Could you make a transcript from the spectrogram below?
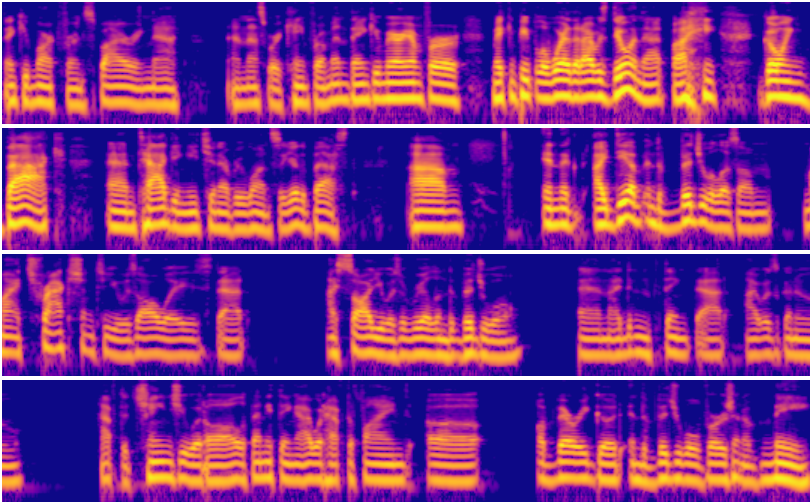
thank you, Mark, for inspiring that. And that's where it came from. And thank you, Miriam, for making people aware that I was doing that by going back and tagging each and every one. So you're the best. Um, in the idea of individualism, my attraction to you is always that I saw you as a real individual. And I didn't think that I was going to have to change you at all. If anything, I would have to find a, a very good individual version of me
